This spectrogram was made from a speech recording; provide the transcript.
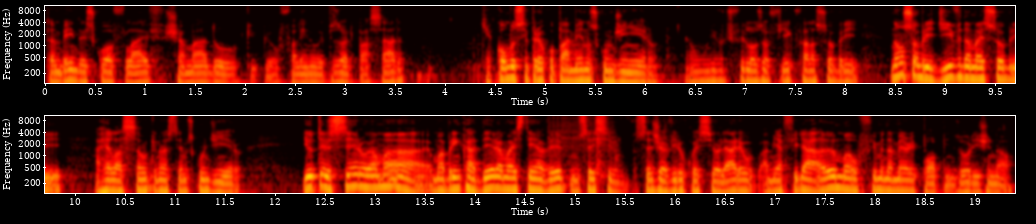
também da School of Life, chamado, que eu falei no episódio passado, que é Como Se Preocupar Menos com Dinheiro. É um livro de filosofia que fala sobre, não sobre dívida, mas sobre a relação que nós temos com o dinheiro. E o terceiro é uma, é uma brincadeira, mas tem a ver, não sei se vocês já viram com esse olhar, eu, a minha filha ama o filme da Mary Poppins, o original.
